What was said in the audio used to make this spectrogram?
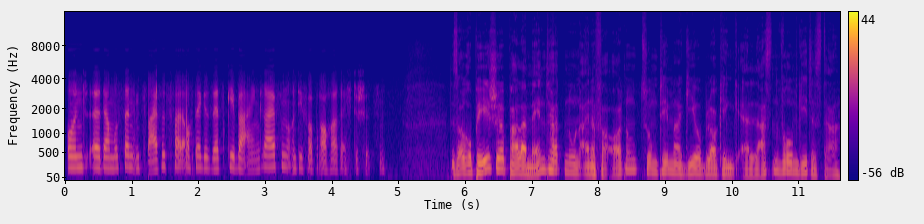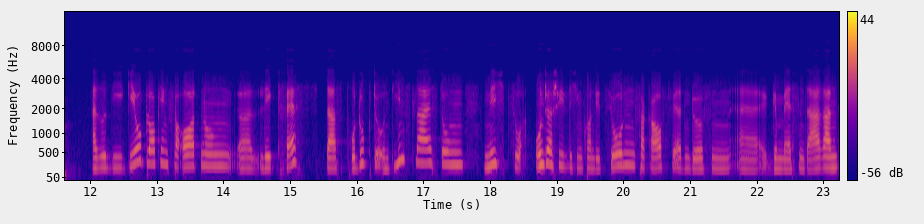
Und äh, da muss dann im Zweifelsfall auch der Gesetzgeber eingreifen und die Verbraucherrechte schützen. Das Europäische Parlament hat nun eine Verordnung zum Thema Geoblocking erlassen. Worum geht es da? Also die Geoblocking-Verordnung äh, legt fest, dass Produkte und Dienstleistungen nicht zu unterschiedlichen Konditionen verkauft werden dürfen, äh, gemessen daran,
